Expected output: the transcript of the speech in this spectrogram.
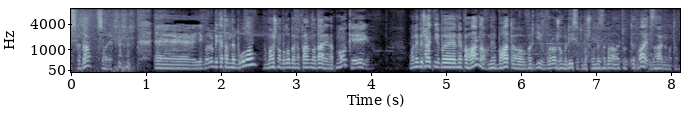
сказав, сорі. Е, якби Рубіка там не було, можна було б, напевно, далі. Ну, окей. Вони біжать ніби непогано, в них багато вардів в ворожому лісі, тому що вони забрали тут Т2 і в загальному там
